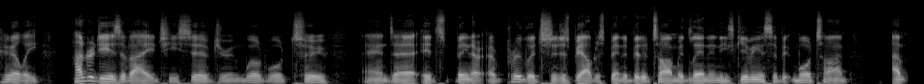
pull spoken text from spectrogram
Hurley. 100 years of age, he served during World War II, and uh, it's been a, a, privilege to just be able to spend a bit of time with Len, and he's giving us a bit more time. Um,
